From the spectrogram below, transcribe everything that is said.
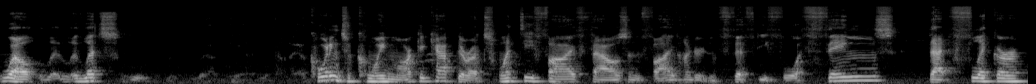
Well, let's. According to Coin Market Cap, there are twenty-five thousand five hundred and fifty-four things that flicker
